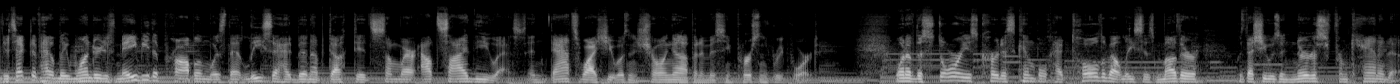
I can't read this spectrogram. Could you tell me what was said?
Detective Headley wondered if maybe the problem was that Lisa had been abducted somewhere outside the U.S., and that's why she wasn't showing up in a missing persons report. One of the stories Curtis Kimball had told about Lisa's mother was that she was a nurse from Canada.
